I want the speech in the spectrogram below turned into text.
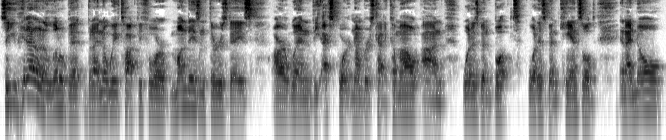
So you hit on it a little bit, but I know we've talked before. Mondays and Thursdays are when the export numbers kind of come out on what has been booked, what has been canceled. And I know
